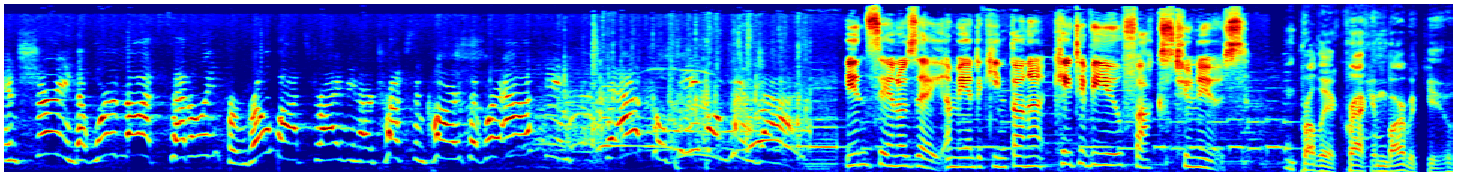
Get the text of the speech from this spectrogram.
Ensuring that we're not settling for robots driving our trucks and cars, that we're asking the actual people do that. In San Jose, Amanda Quintana, KTVU, Fox 2 News. Probably a cracking barbecue.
